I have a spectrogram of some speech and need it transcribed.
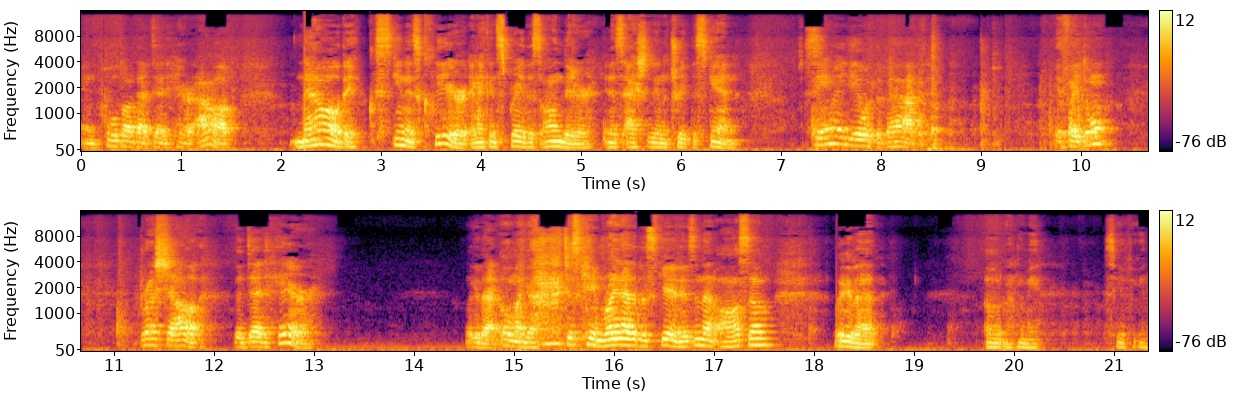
and pulled all that dead hair out, now the skin is clear and I can spray this on there and it's actually going to treat the skin. Same idea with the back. If I don't brush out the dead hair, look at that. Oh my god, it just came right out of the skin. Isn't that awesome? Look at that. Oh, let me see if we can.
